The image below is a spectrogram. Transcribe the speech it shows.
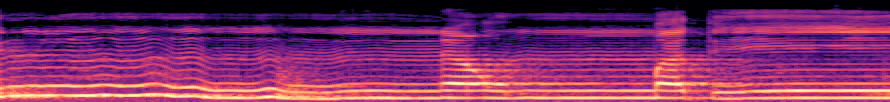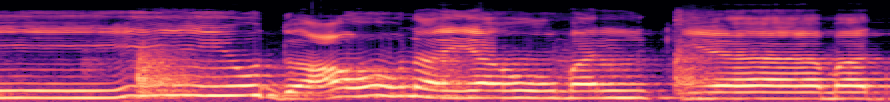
ইন্না উম্মতি يدعون يوم القيامة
